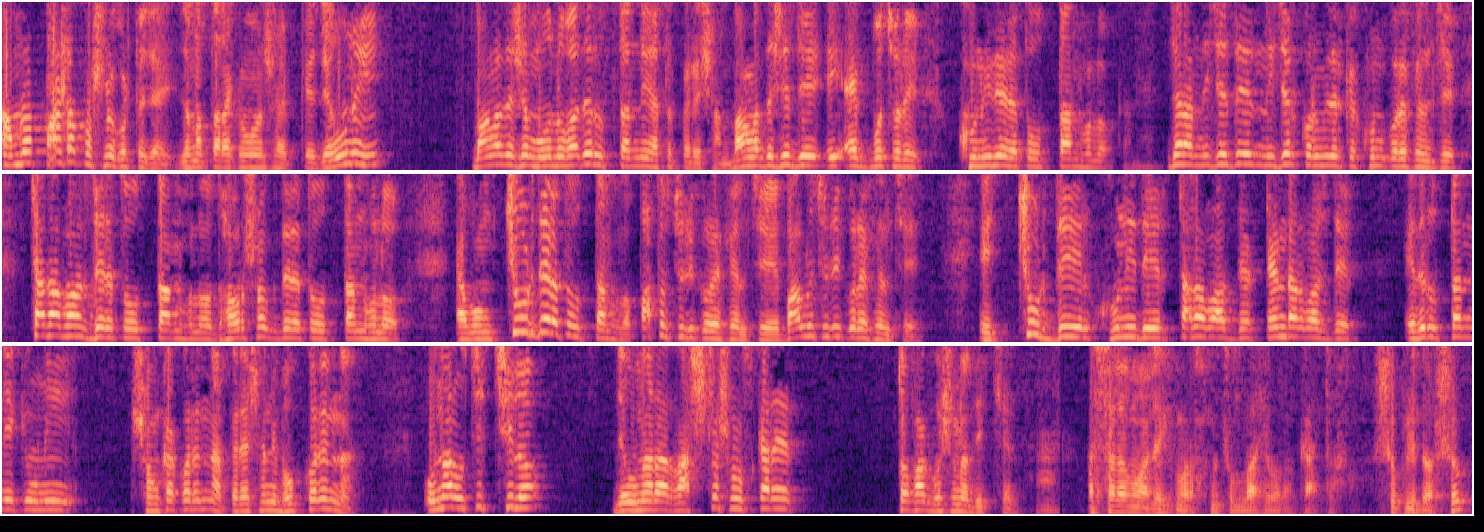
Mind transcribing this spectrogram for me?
আমরা পাল্টা প্রশ্ন করতে যাই জনাব তারেক রহমান সাহেবকে যে উনি বাংলাদেশে মৌলবাদের উত্থান নিয়ে এত পেরেশান। বাংলাদেশে যে এই এক বছরে খুনিদের এত উত্থান হলো যারা নিজেদের নিজের কর্মীদেরকে খুন করে ফেলছে চাঁদাবাজদের এত উত্থান হলো ধর্ষকদের এত উত্থান হলো এবং চোরদের এত উত্থান হলো পাথর চুরি করে ফেলছে বালু চুরি করে ফেলছে। এই চোরদের খুনিদের চাঁদাবাজদের টেন্ডারবাজদের এদের উত্থান নিয়ে কি উনি শঙ্কা করেন না পেরেশানি ভোগ করেন না? ওনার উচিত ছিল যে ওনারা রাষ্ট্র সংস্কারের তফা ঘোষণা দিচ্ছেন। আসসালামু আলাইকুম রহমতুল্লাহ বরকাত সুপ্রিয় দর্শক,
